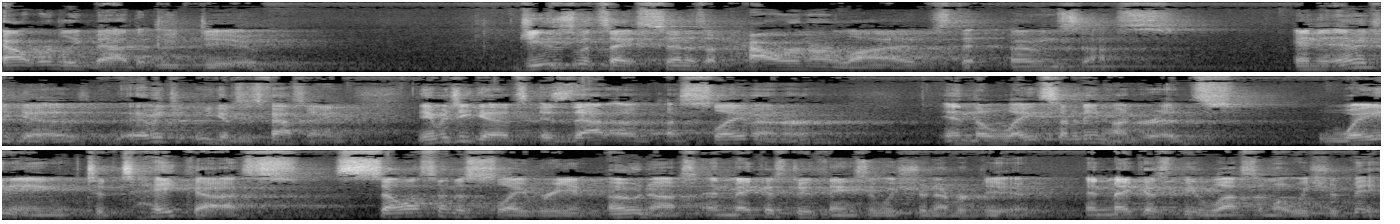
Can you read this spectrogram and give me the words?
outwardly bad that we do. Jesus would say sin is a power in our lives that owns us. And the image he gives, the image he gives is fascinating. The image he gives is that of a slave owner in the late 1700s waiting to take us, sell us into slavery, and own us, and make us do things that we should never do, and make us be less than what we should be.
